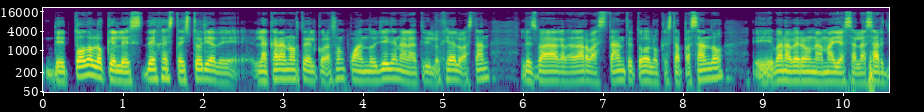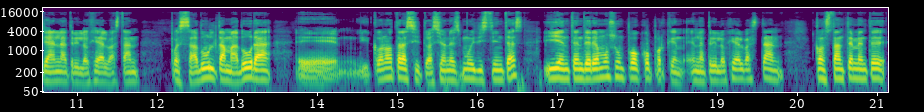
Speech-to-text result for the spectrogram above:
de todo lo que les deja esta historia de la cara norte del corazón cuando lleguen a la trilogía del Bastán les va a agradar bastante todo lo que está pasando. Eh, van a ver a una Maya Salazar ya en la trilogía del Bastán pues adulta, madura eh, y con otras situaciones muy distintas. Y entenderemos un poco porque en, la trilogía del Bastán constantemente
